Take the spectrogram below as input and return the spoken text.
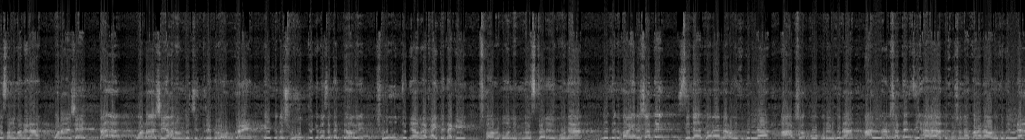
মুসলমানেরা অনায়াসে তা অনায়াসে আনন্দ চিত্রে গ্রহণ করে। এই জন্য সুদ থেকে বেঁচে থাকতে হবে। সুদ যদি আমরা খাইতে থাকি, সর্বনিম্ন স্তরের গুণা নিজের মায়ের সাথে জিনা করা, নাউজবিল্লাহ, আর সর্বোপরের গুণা আল্লাহর সাথে জিহাদ ঘোষণা করা, নাউজবিল্লাহ।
